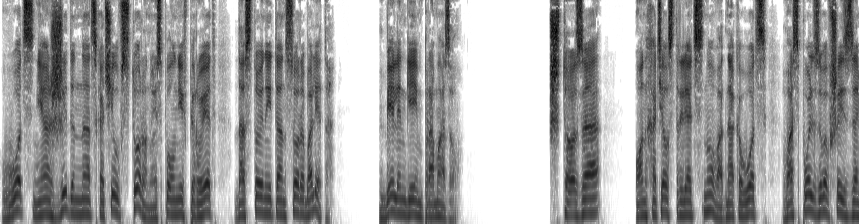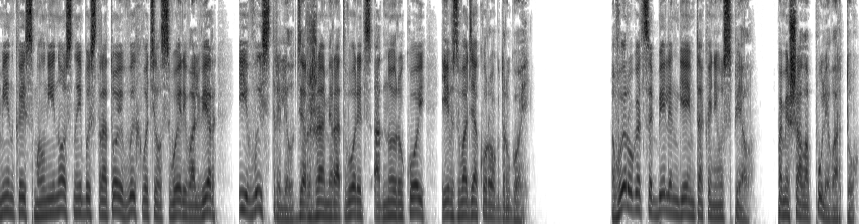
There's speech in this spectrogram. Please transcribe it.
Уотс неожиданно отскочил в сторону, исполнив пируэт, достойный танцора балета. Беллингейм промазал. «Что за...» Он хотел стрелять снова, однако Уотс, воспользовавшись заминкой, с молниеносной быстротой выхватил свой револьвер и выстрелил, держа миротворец одной рукой и взводя курок другой. Выругаться Беллингейм так и не успел. Помешала пуля во рту.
